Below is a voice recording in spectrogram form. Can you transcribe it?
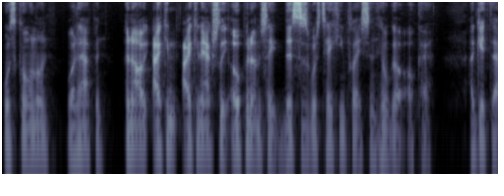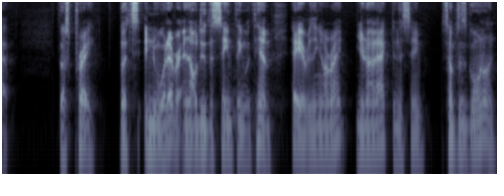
What's going on? What happened? And I'll, I can I can actually open up and say, this is what's taking place. And he'll go, okay, I get that. Let's pray. Let's and whatever. And I'll do the same thing with him. Hey, everything all right? You're not acting the same. Something's going on.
